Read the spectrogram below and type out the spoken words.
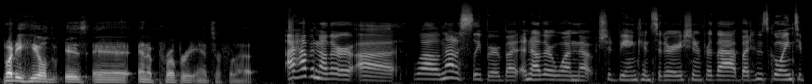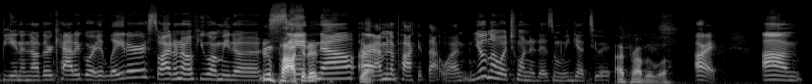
Buddy Hield is a, an appropriate answer for that. I have another, uh, well, not a sleeper, but another one that should be in consideration for that, but who's going to be in another category later. So I don't know if you want me to you say it, it now. Yeah. All right, I'm going to pocket that one. You'll know which one it is when we get to it. I probably will. All right. Um,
